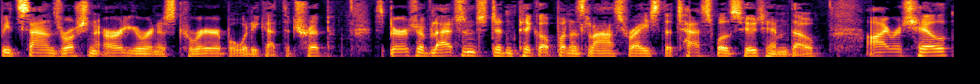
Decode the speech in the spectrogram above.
beat Sounds Russian earlier in his career, but will he get the trip? Spirit of Legend didn't pick up on his last race. The test will suit him, though. Irish Hill,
